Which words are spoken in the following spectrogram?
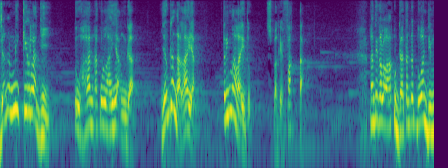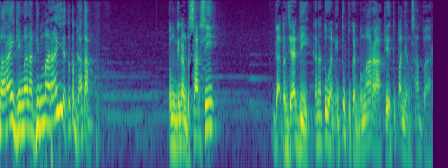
Jangan mikir lagi, Tuhan aku layak enggak? ya udah nggak layak. Terimalah itu sebagai fakta. Nanti kalau aku datang ke Tuhan dimarahi gimana? Dimarahi ya tetap datang. Kemungkinan besar sih nggak terjadi karena Tuhan itu bukan pemarah, dia itu panjang sabar.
